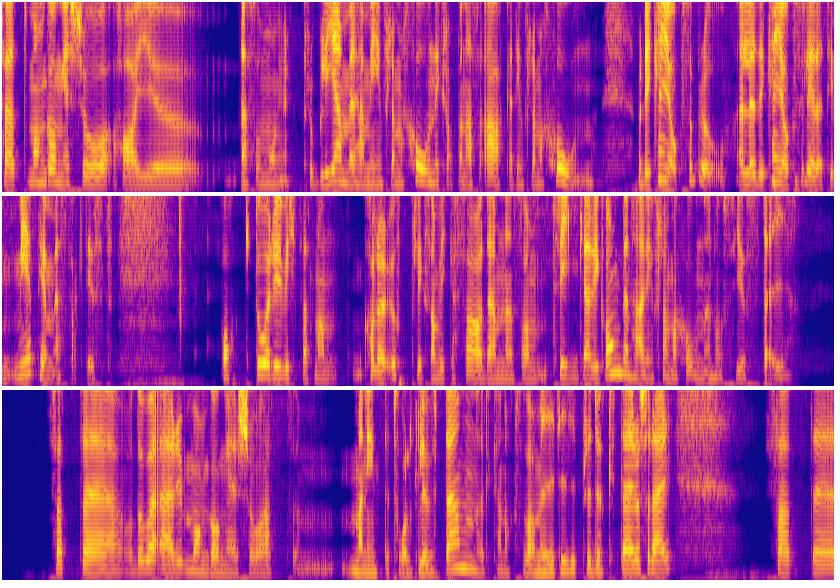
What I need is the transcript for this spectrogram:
För att många gånger så har ju alltså många problem med det här med inflammation i kroppen, alltså ökad inflammation. Och det kan ju också bero, eller det kan ju också leda till mer PMS faktiskt. Och då är det ju viktigt att man kollar upp liksom vilka födämnen som triggar igång den här inflammationen hos just dig. Så att, eh, och då är det många gånger så att mm, man inte tål gluten, det kan också vara mejeriprodukter och sådär. Så att eh,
